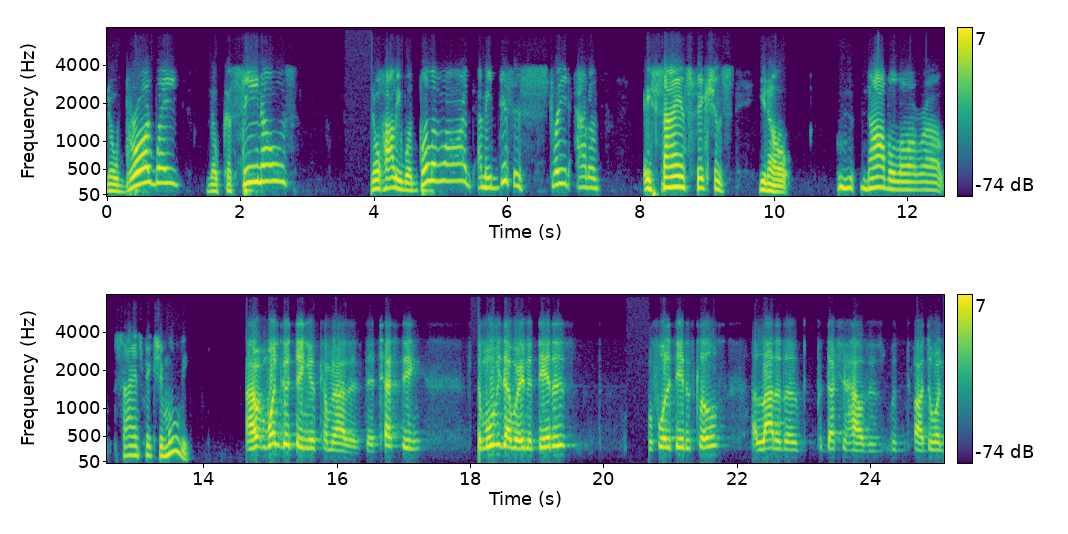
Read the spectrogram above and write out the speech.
no Broadway, no casinos, no Hollywood Boulevard. I mean, this is straight out of a science fiction, you know, novel or uh, science fiction movie. Uh, one good thing is coming out of this. They're testing the movies that were in the theaters before the theaters closed. A lot of the production houses are doing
